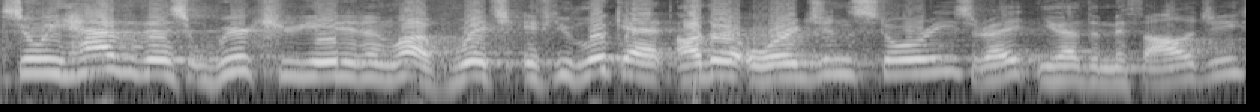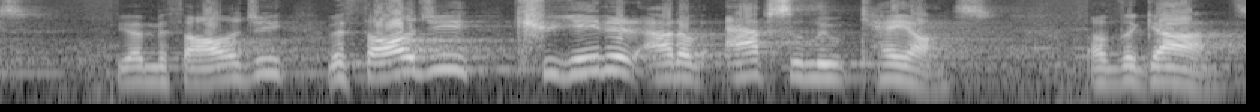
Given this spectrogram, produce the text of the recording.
So we have this, we're created in love, which, if you look at other origin stories, right, you have the mythologies. You have mythology. Mythology created out of absolute chaos of the gods.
